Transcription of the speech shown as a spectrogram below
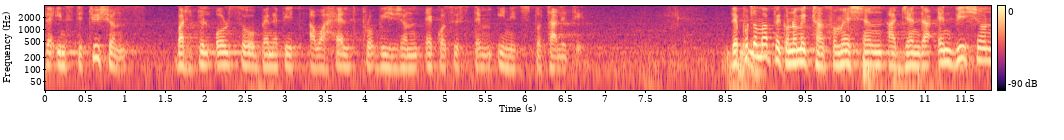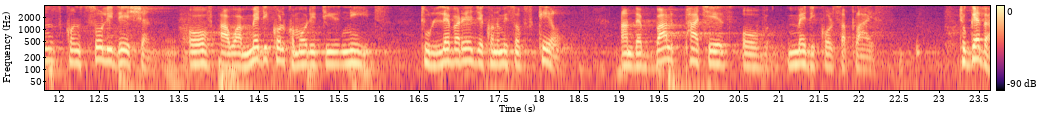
the institutions but it will also benefit our health provision ecosystem in its totality. The bottom up economic transformation agenda envisions consolidation of our medical commodity needs to leverage economies of scale and the bulk purchase of medical supplies. Together,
